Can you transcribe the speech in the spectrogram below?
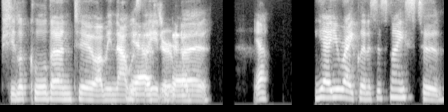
she looked cool then too. I mean, that was Yeah, later, but Yeah. Yeah, you're right, Glennis. It's nice to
